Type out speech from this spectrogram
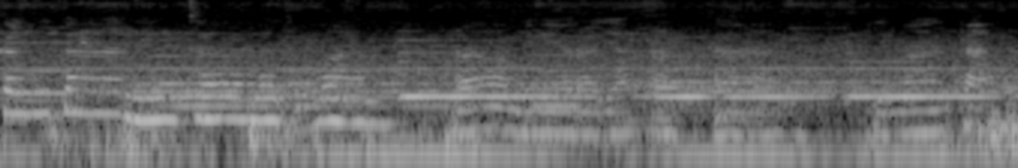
bukan karena Tuhan. Kami rayakan Dimakan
